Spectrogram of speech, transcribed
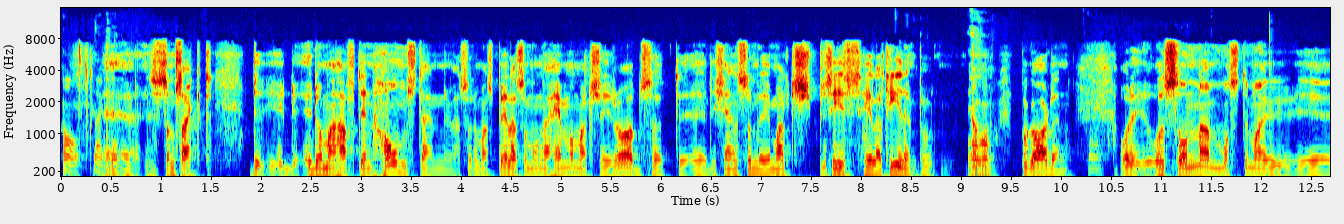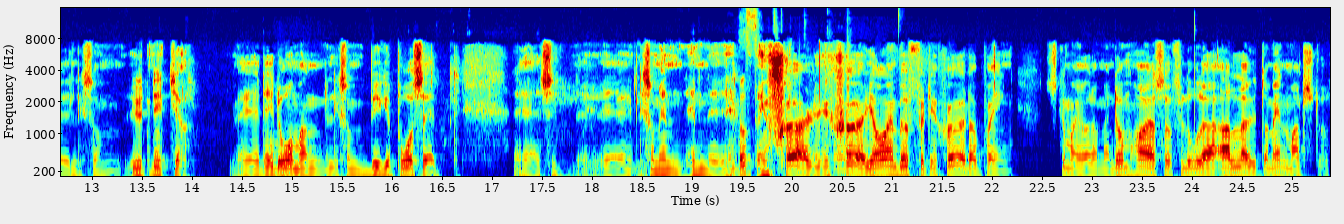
Ja, eh, som sagt, de, de, har haft en homestand nu. Alltså de har spelat så många hemmamatcher i rad så att eh, det känns som det är match precis hela tiden på, på, på garden. Ja. Och, och sådana måste man ju eh, liksom utnyttja. Eh, det är då man liksom bygger på sig ett, eh, eh, liksom en, en, en, en skörd, en skörd, ja en buffert, en skörd av poäng. ska man göra, men de har alltså förlorat alla utom en match då.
